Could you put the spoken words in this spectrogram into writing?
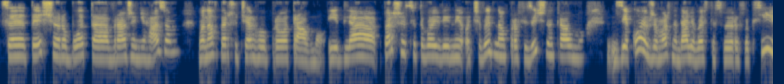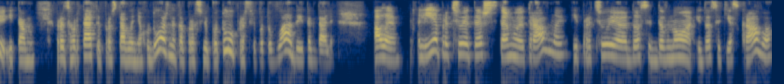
це те, що робота вражені газом, вона в першу чергу про травму. І для Першої світової війни, очевидно, про фізичну травму, з якої вже можна далі вести свою рефлексію і там розгортати про ставлення художника, про сліпоту, про сліпоту влади і так далі. Але Лія працює теж з темою травми і працює досить давно і досить яскраво.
